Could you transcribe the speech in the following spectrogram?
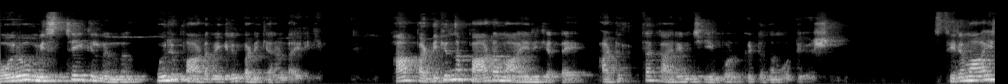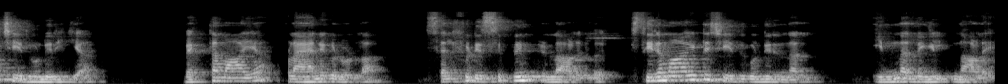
ഓരോ മിസ്റ്റേക്കിൽ നിന്ന് ഒരു പാഠമെങ്കിലും പഠിക്കാനുണ്ടായിരിക്കും. ആ പഠിക്കുന്ന പാഠമായിരിക്കട്ടെ അടുത്ത കാര്യം ചെയ്യുമ്പോൾ കിട്ടുന്ന മോട്ടിവേഷൻ സ്ഥിരമായി ചെയ്തുകൊണ്ടിരിക്കുക വ്യക്തമായ പ്ലാനുകളുള്ള സെൽഫ് ഡിസിപ്ലിൻ ഉള്ള ആളുകൾ സ്ഥിരമായിട്ട് ചെയ്തുകൊണ്ടിരുന്നാൽ ഇന്നല്ലെങ്കിൽ നാളെ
